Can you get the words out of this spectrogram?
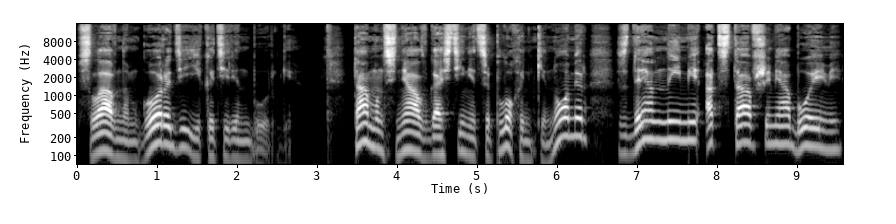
в славном городе Екатеринбурге. Там он снял в гостинице плохонький номер с дрянными отставшими обоями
